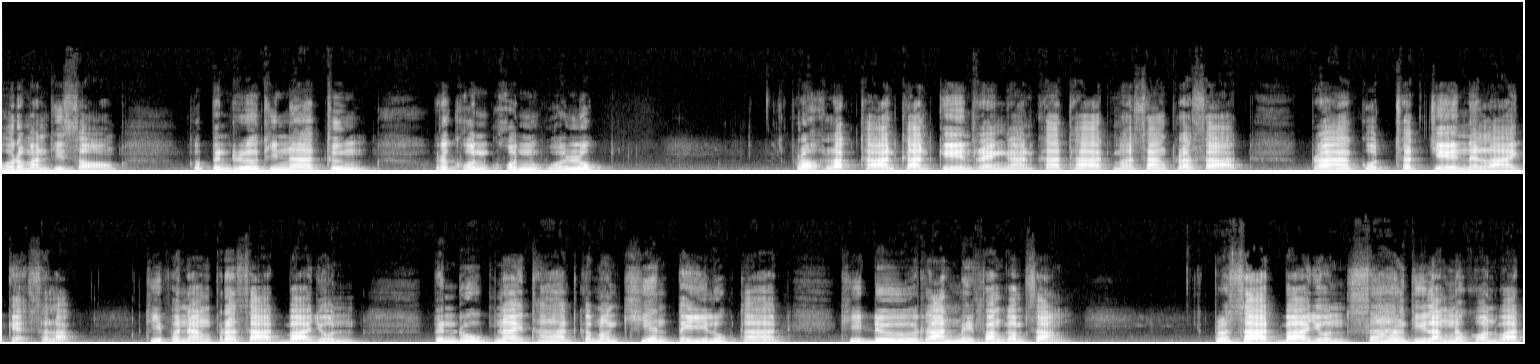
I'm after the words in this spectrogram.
วรมันที่สองก็เป็นเรื่องที่น่าทึ่ง ระคนขนหัวลุก เพราะหลักฐานการเกณฑ์แรงงานข้าทาสมาสร้างปราสาท ปรากฏชัดเจนในลายแกะสลัก ที่ผนังปราสาทบายนเป็นรูปนายทาสกำลังเคี่ยนตีลูกทาสที่ดื้อรั้นไม่ฟังคำสั่ง ปราสาทบายนสร้างทีหลังนครวัด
